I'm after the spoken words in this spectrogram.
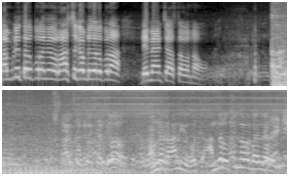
కమిటీ తరపున మేము రాష్ట్ర కమిటీ తరపున డిమాండ్ చేస్తూ ఉన్నాము అందరు రాని అందరు తర్వాత బయలుదేరండి.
